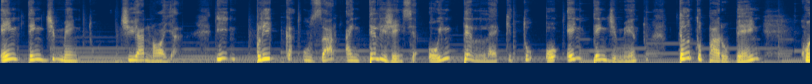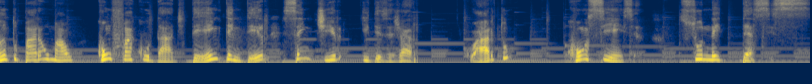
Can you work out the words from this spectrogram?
entendimento, dianoia. Implica usar a inteligência, o intelecto, o entendimento, tanto para o bem quanto para o mal, com faculdade de entender, sentir e desejar. Quarto, consciência, suneidesis.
